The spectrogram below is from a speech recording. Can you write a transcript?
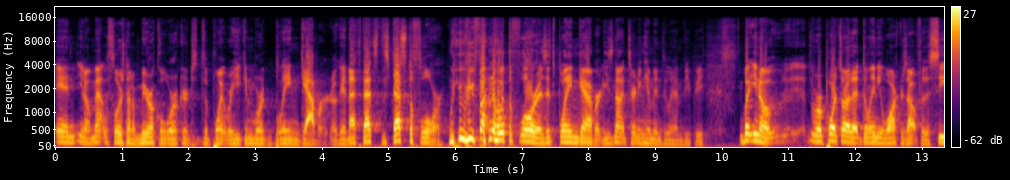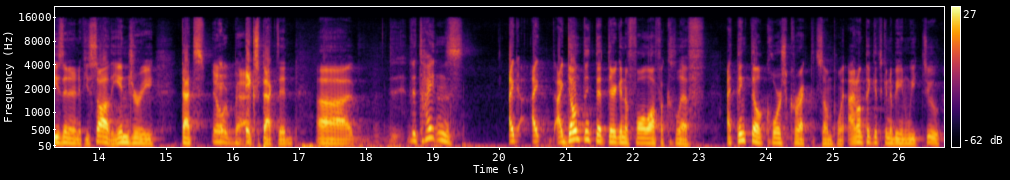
And you know, Matt Lafleur is not a miracle worker to the point where he can work Blaine Gabbert. Okay, that's that's the, that's the floor. We we find out what the floor is. It's Blaine Gabbert. He's not turning him into an MVP. But you know, the reports are that Delanie Walker's out for the season, and if you saw the injury, that's It looked bad. expected. Uh, the Titans, I, I, I don't think that they're going to fall off a cliff. I think they'll course correct at some point. I don't think it's going to be in week two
